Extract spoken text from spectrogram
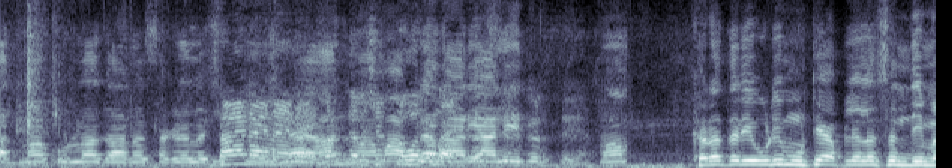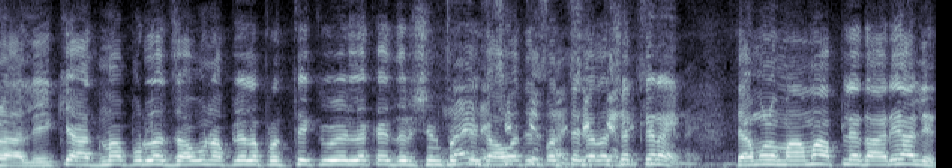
आदमापूरला जाणं सगळ्याला शक्य नाही, नाही, नाही, आपल्याला होत नाही. खरं तर एवढी मोठी आपल्याला संधी मिळाली की आदमापूरला जाऊन आपल्याला प्रत्येक वेळेला काही दर्शन प्रत्येक नाही, गावातील शक्यच नाही, प्रत्येकाला शक्य शक्य नाही, त्यामुळे मामा आपल्या दारी आलेत.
